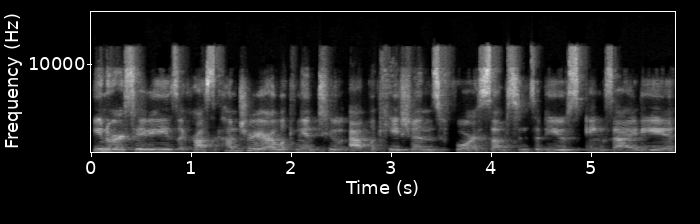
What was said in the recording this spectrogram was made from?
Universities across the country are looking into applications for substance abuse, anxiety,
